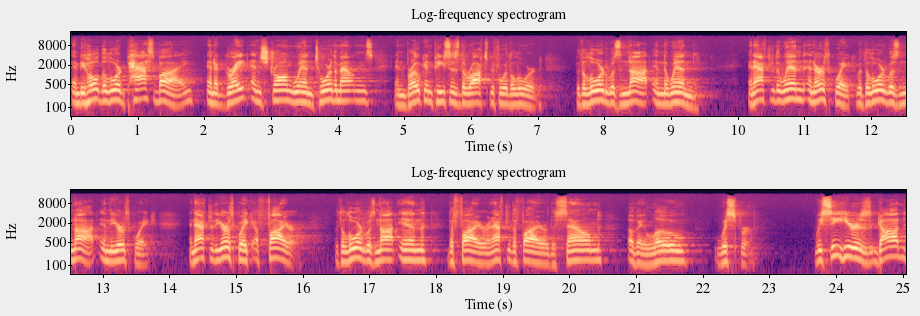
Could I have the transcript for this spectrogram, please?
And behold, the Lord passed by, and a great and strong wind tore the mountains and broke in pieces the rocks before the Lord. But the Lord was not in the wind. And after the wind, an earthquake, but the Lord was not in the earthquake. And after the earthquake, a fire, but the Lord was not in the fire. And after the fire, the sound of a low whisper. We see here is God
